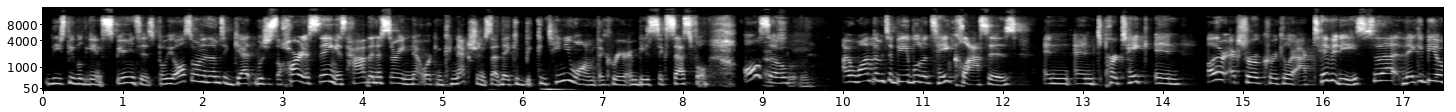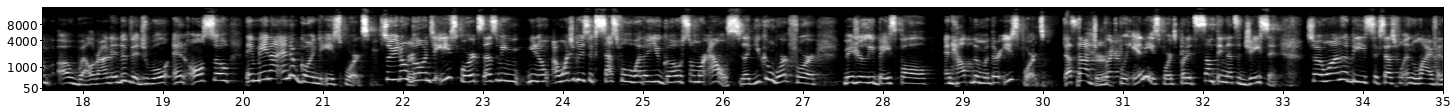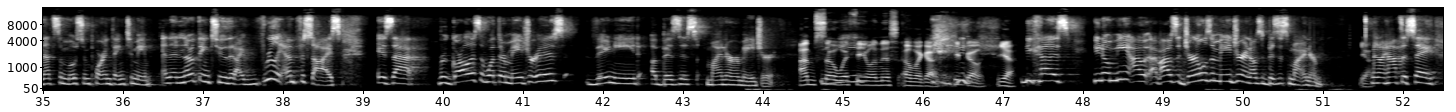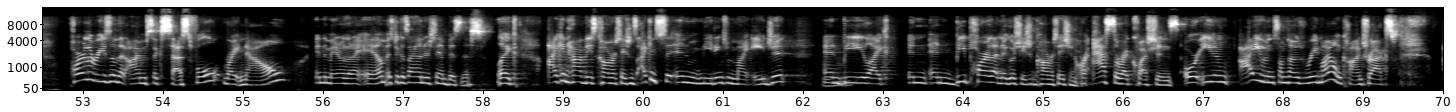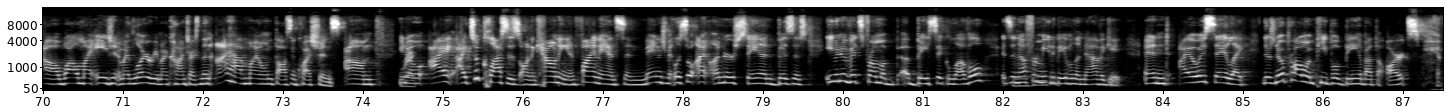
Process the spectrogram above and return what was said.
these people to gain experiences, but we also wanted them to get, which is the hardest thing, is have the necessary network and connections that they could be, continue on with their career and be successful. Also, Absolutely I want them to be able to take classes and and partake in other extracurricular activities so that they could be a, a, well-rounded individual. And also they may not end up going to esports. So you don't go into esports doesn't mean you know i want you to be successful whether you go somewhere else. Like you can work for major league baseball and help them with their esports. That's not sure. directly in esports but it's something that's adjacent. So i want to be successful in life and that's the most important thing to me. And then another thing too that i really emphasize is that regardless of what their major is, they need a business minor or major. I'm so me, with you on this. Oh my gosh, keep going. Yeah. because, you know, me, I, I was a journalism major and I was a business minor. Yeah. And I have to say, part of the reason that I'm successful right now in the manner that I am is because I understand business. Like I can have these conversations. I can sit in meetings with my agent and mm-hmm. be like and and be part of that negotiation conversation or ask the right questions or even I even sometimes read my own contracts uh, while my agent and my lawyer read my contracts, and then I have my own thoughts and questions. Um, you right. know, I I took classes on accounting and finance and management, so I understand business, even if it's from a, a basic level. It's enough mm-hmm. for me to be able to navigate. And I always say, like, there's no problem with people being about the arts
